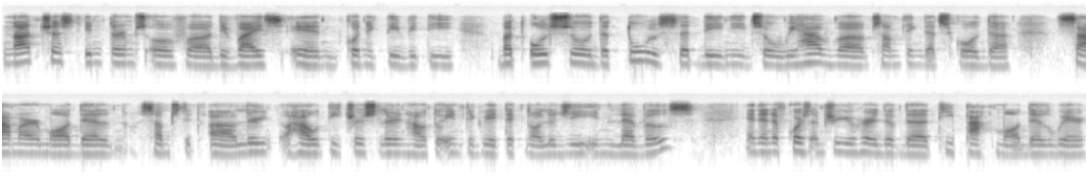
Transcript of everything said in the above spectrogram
not just in terms of uh, device and connectivity, but also the tools that they need. So we have uh, something that's called the SAMR model, no, substi- uh, learn how teachers learn how to integrate technology in levels. And then, of course, I'm sure you heard of the TPACK model, where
